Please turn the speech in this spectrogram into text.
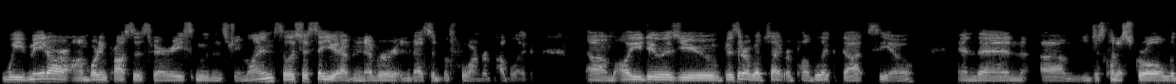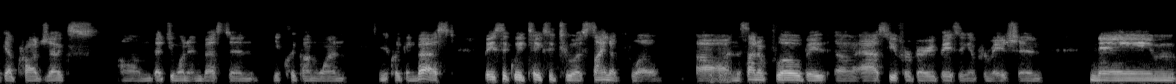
we've made our onboarding process very smooth and streamlined. So let's just say you have never invested before in Republic. Um, all you do is you visit our website, republic.co, and then um, you just kind of scroll, look at projects um, that you want to invest in. You click on one, you click invest. Basically, takes you to a sign up flow. Uh, okay. And the sign up flow ba- uh, asks you for very basic information name,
